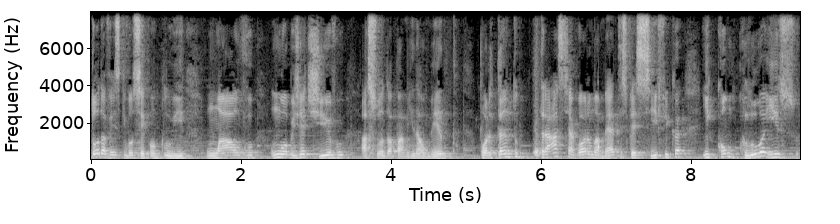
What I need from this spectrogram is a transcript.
Toda vez que você concluir um alvo, um objetivo, a sua dopamina aumenta. Portanto, trace agora uma meta específica e conclua isso.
